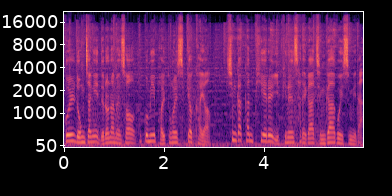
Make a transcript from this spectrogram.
꿀 농장이 늘어나면서 흑곰이 벌통을 습격하여 심각한 피해를 입히는 사례가 증가하고 있습니다.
